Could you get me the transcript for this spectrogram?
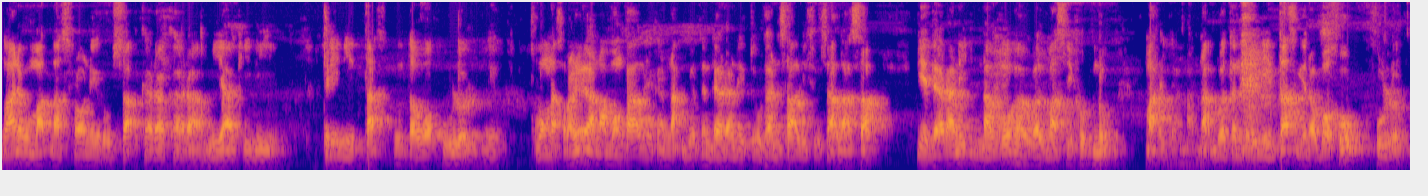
Mana umat Nasrani rusak gara-gara meyakini Trinitas utawa kulul. Wong Nasrani kan ngomong kali kan nak buat darani Tuhan salisu salasa, dia darani inna wal masih hubnu Maryam. Nak buatan Trinitas kira bohu kulul.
